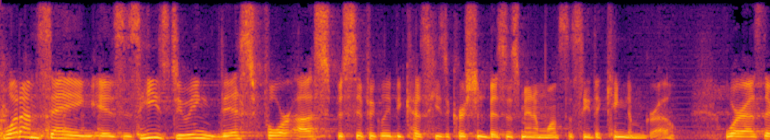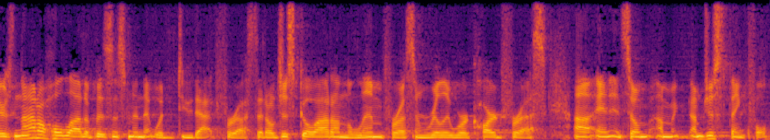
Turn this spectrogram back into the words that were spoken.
uh, what I'm saying is, is he's doing this for us specifically because he's a Christian businessman and wants to see the kingdom grow. Whereas there's not a whole lot of businessmen that would do that for us, that'll just go out on the limb for us and really work hard for us. Uh, and, and so I'm, I'm just thankful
